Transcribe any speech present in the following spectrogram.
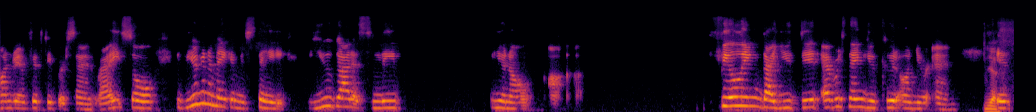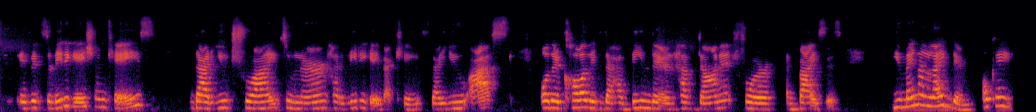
150%, right? So if you're gonna make a mistake, you gotta sleep you know, uh, feeling that you did everything you could on your end. Yes. If, if it's a litigation case, that you try to learn how to litigate that case, that you ask other colleagues that have been there and have done it for advices. You may not like them. Okay,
